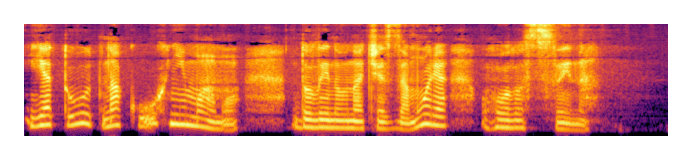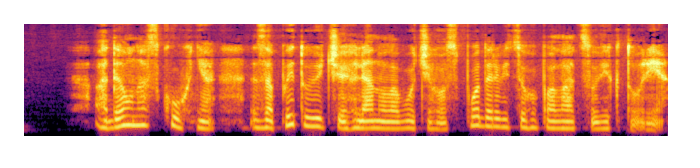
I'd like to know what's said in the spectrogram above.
Я тут, на кухні, мамо, долинув, наче з за моря, голос сина. А де у нас кухня? запитуючи, глянула в очі господареві цього палацу Вікторія.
